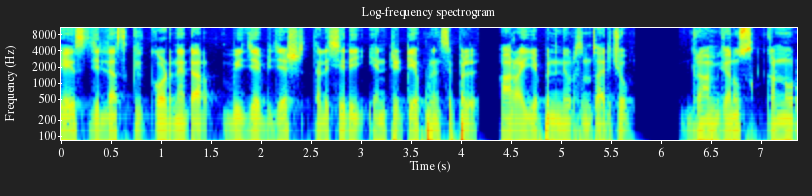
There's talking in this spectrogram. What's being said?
KASE ജില്ലാ skill coordinator V J Vijesh Thalassery N T T F principal R Ayyappan എന്നിവർ സംസാരിച്ചു. ഗ്രാമിക ന്യൂസ് കണ്ണൂർ.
